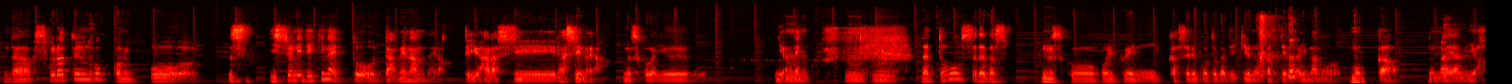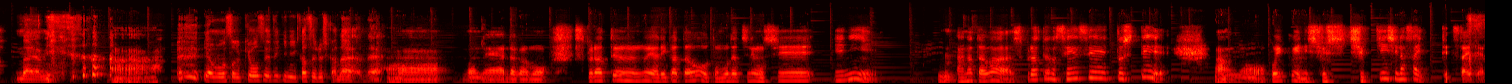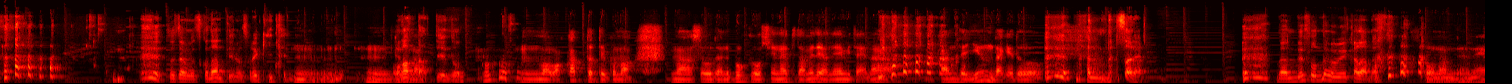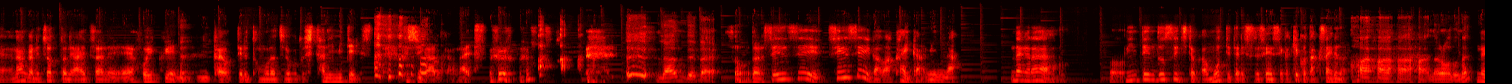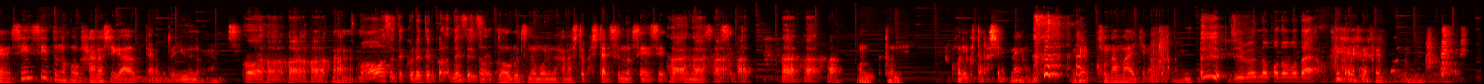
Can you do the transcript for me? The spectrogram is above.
だからスプラトゥーンごっこみをす一緒にできないとダメなんだよっていう話らしいのよ。息子が言うにはね。だかうんうんらどうすればス息子を保育園に行かせることができるのかっていうのが今の目下の悩みよ。うん悩みいあやもうそれ強制的に行かせるしかないよねもうね、だからもうスプラトゥーンのやり方を友達に教えにうんあなたはスプラトゥーンの先生としてあの保育園に出出勤しなさいって伝えてやる。そしたら息子なんていうのそれ聞いて。うんうん、分かったっていうの？うん、まあ分かったっていうかまあまあそうだね僕が教えないとダメだよねみたいな 感じで言うんだけどなんだそれ。なんでそんな上からな。そうなんだよね。なんかねちょっとねあいつはね保育園に通ってる友達のこと下に見てる節があるからなあいつなんでだよ。そうだから先生先生が若いからみんな。だからうん任天堂スイッチとか持ってたりする先生が結構たくさんいるのよはいはいはいはい。なるほどね。ね先生との方が話が合うみたいなことを言うのよはいはいはいはいはい。うんまあ合わせてくれてるからね、先生動物の森の話とかしたりするの先生はいはいはいはい。はいはいは本当に子憎たらしいよね。小生意気な男に。いい。自分の子供だよ。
